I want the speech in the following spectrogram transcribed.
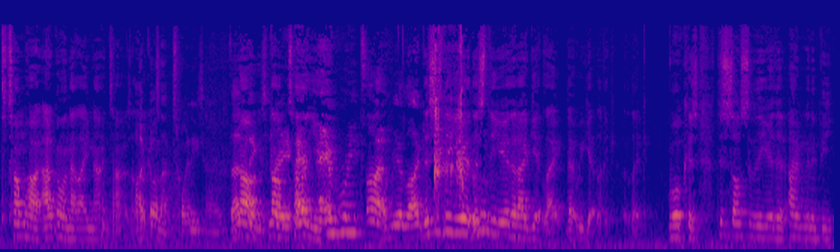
Tomahawk. I'll go on that like nine times. I I love go on that twenty times. That No, thing's no, I'm telling you. every time you're like, This is the year. This is the year that I get like that. We get like like well, because this is also the year that I'm gonna be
